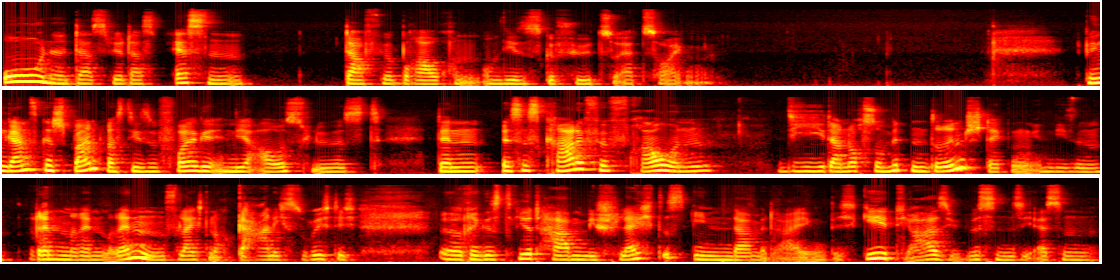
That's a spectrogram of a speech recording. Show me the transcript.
ohne dass wir das Essen dafür brauchen, um dieses Gefühl zu erzeugen. Ich bin ganz gespannt, was diese Folge in dir auslöst, denn es ist gerade für Frauen die da noch so mittendrin stecken in diesem Rennen, Rennen, Rennen, vielleicht noch gar nicht so richtig äh, registriert haben, wie schlecht es ihnen damit eigentlich geht. Ja, sie wissen, sie essen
